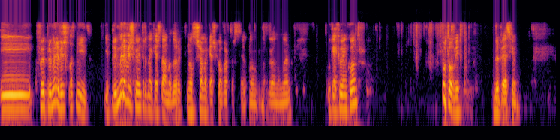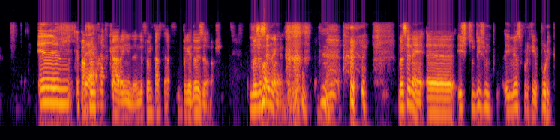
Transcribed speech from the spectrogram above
e foi a primeira vez que lá tinha ido. E a primeira vez que eu entro na cache da Amadora, que não se chama Cache Converter, eu não, agora não me lembro, o que é que eu encontro? O Tombi, da PS1. Hum, epá, foi um bocado caro ainda, ainda foi um bocado caro. Paguei 2 euros. Mas a cena é. Mas a cena é, eh, isto diz-me imenso porquê? Porque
